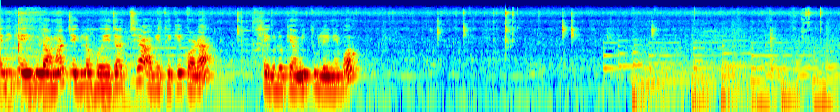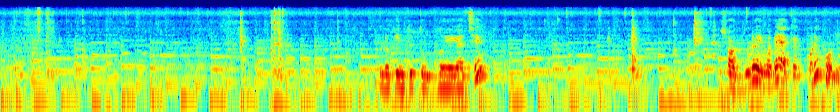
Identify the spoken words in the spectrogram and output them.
এদিকে এইগুলো আমার যেগুলো হয়ে যাচ্ছে আগে থেকে করা, সেগুলোকে আমি তুলে নেব। এগুলো কিন্তু তুপ হয়ে গেছে। সবগুলো এভাবে এক এক করে করি।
